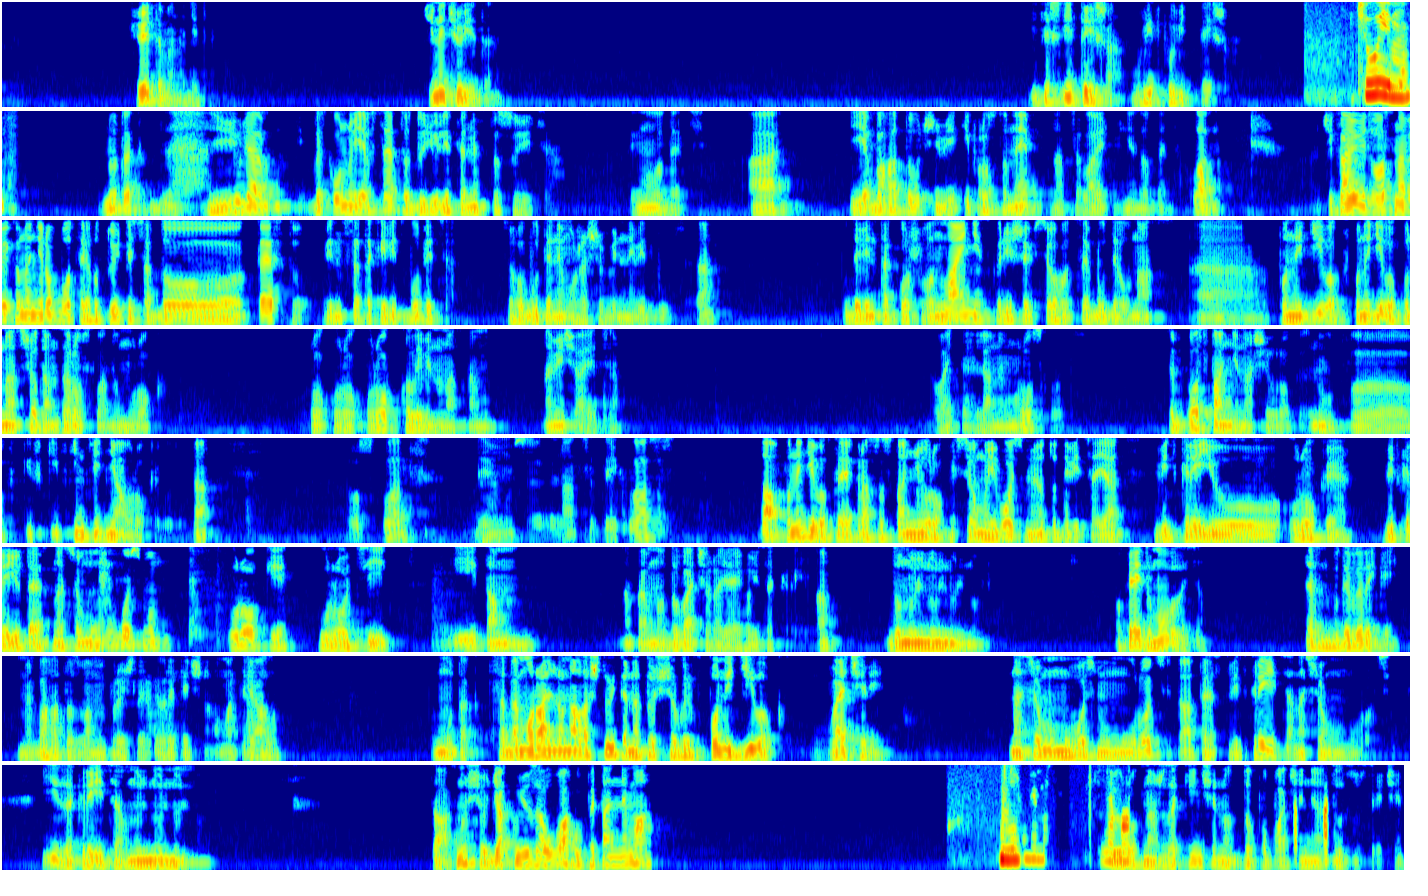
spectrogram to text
Чуєте мене, діти? Чи не чуєте? І, тиша. У відповідь тиша. Чуємо. Ну так, Юля виконує все, то до Юлі це не стосується. Ти молодець. А є багато учнів, які просто не надсилають мені завдання. Ладно. Чекаю від вас на виконані роботи. Готуйтеся до тесту. Він все-таки відбудеться. Цього бути не може, щоб він не відбувся. Так? Буде він також в онлайні, скоріше всього. Це буде у нас е, понеділок. В понеділок у нас що там за розкладом уроку? Урок, урок, урок. Коли він у нас там намічається? Давайте глянемо розклад. Це останні наші уроки. Ну, в, в, в, в кінці дня уроки будуть, так? Розклад. Дивимося, 11 клас. Так, понеділок це якраз останні уроки. 7 і 8. От дивіться, я відкрию уроки, відкрию тест на 7 і 8 уроки, уроці. І там, напевно, до вечора я його і закрию. Так? До 0000. Окей, домовилися? Тест буде великий. Ми багато з вами пройшли теоретичного матеріалу. Тому так, себе морально налаштуйте на те, що ви в понеділок ввечері на 7-8 уроці, та, тест відкриється на 7 уроці і закриється в 0000. Так, ну що, дякую за увагу. Питань нема. Ні. нема. Урок наш закінчено. До побачення, до зустрічі.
